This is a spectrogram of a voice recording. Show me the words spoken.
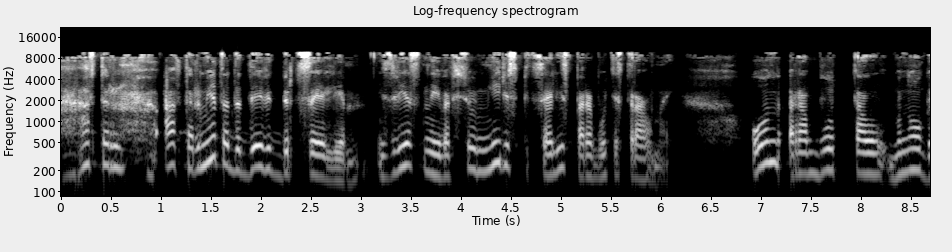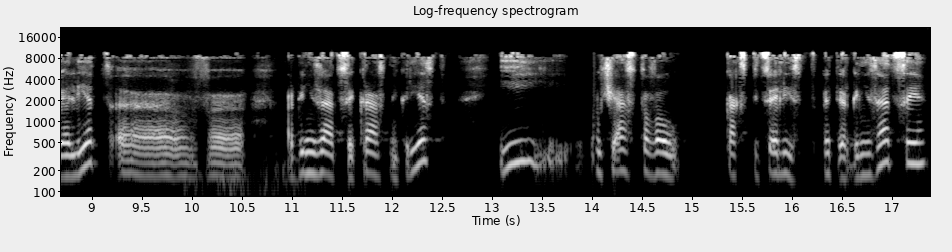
Автор, автор метода Дэвид Берцелли, известный во всем мире специалист по работе с травмой. Он работал много лет э, в организации «Красный крест» и участвовал как специалист этой организации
